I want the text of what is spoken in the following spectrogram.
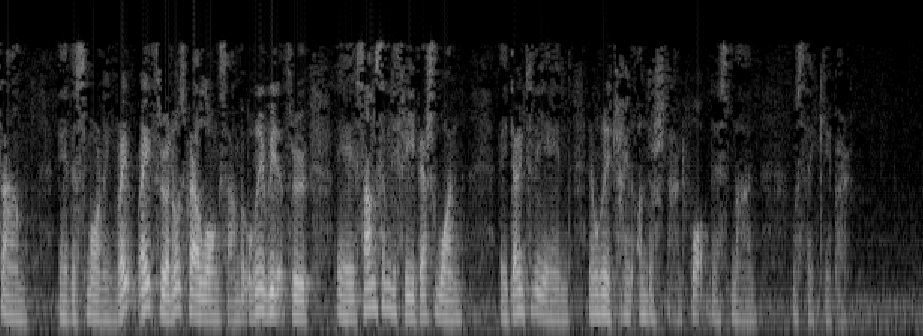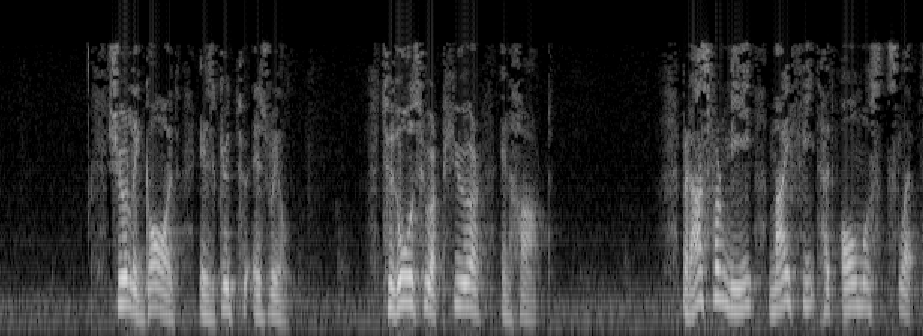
psalm uh, this morning, right, right through. I know it's quite a long psalm, but we're going to read it through uh, Psalm 73, verse 1, uh, down to the end, and we're going to try and understand what this man was thinking about. Surely God is good to Israel, to those who are pure in heart. But as for me, my feet had almost slipped.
